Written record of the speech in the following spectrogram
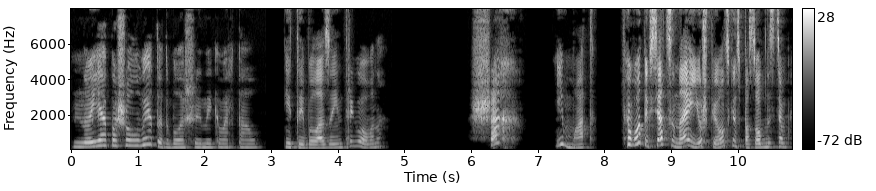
Но я пошел в этот блошиный квартал, и ты была заинтригована. Шах и мат. Вот и вся цена ее шпионским способностям.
